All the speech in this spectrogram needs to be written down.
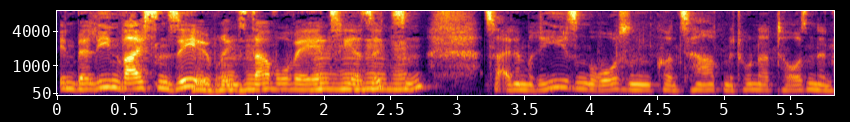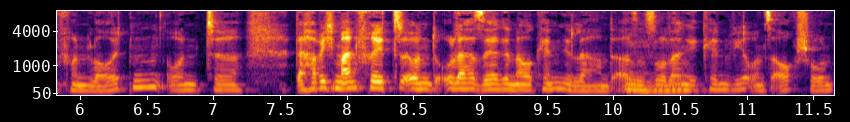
in Berlin-Weißensee übrigens, da wo wir jetzt hier sitzen, zu einem riesengroßen Konzert mit Hunderttausenden von Leuten. Und äh, da habe ich Manfred und Ulla sehr genau kennengelernt. Also so lange kennen wir uns auch schon.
